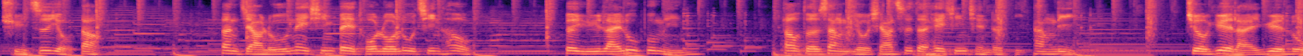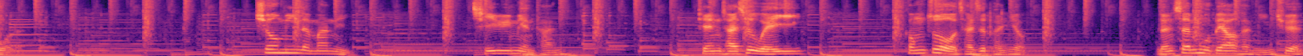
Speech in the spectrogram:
取之有道。但假如内心被陀螺入侵后，对于来路不明、道德上有瑕疵的黑心钱的抵抗力就越来越弱了。Show me the money，其余免谈。钱才是唯一，工作才是朋友。人生目标很明确，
